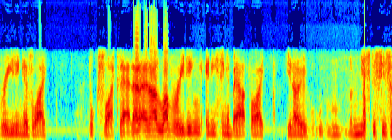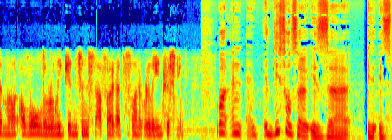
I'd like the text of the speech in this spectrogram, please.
reading of like books like that, and, and I love reading anything about like you know mysticism of, all the religions and stuff. I, I, just find it really interesting. Well, and, and this also is uh, is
